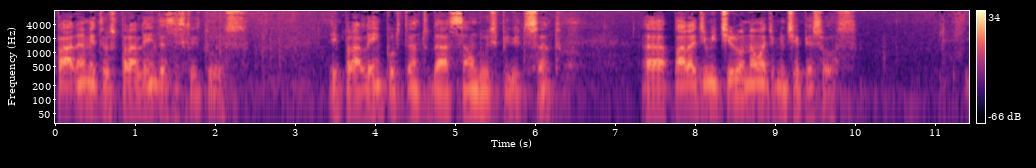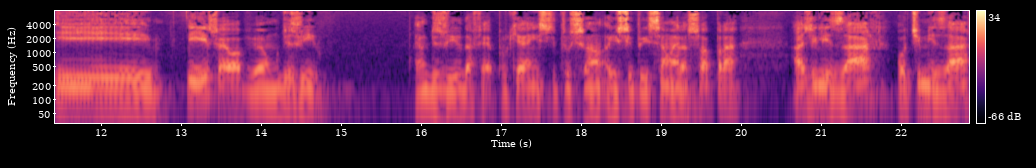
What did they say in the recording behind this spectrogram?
parâmetros para além das Escrituras e para além, portanto, da ação do Espírito Santo uh, para admitir ou não admitir pessoas. E, e isso é óbvio, é um desvio. É um desvio da fé, porque a instituição, a instituição era só para agilizar, otimizar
